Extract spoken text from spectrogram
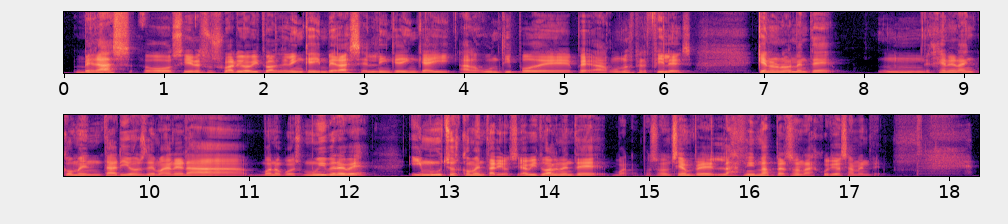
verás, o si eres usuario habitual de LinkedIn, verás en LinkedIn que hay algún tipo de, algunos perfiles que normalmente mm, generan comentarios de manera, bueno, pues muy breve y muchos comentarios. Y habitualmente, bueno, pues son siempre las mismas personas, curiosamente.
